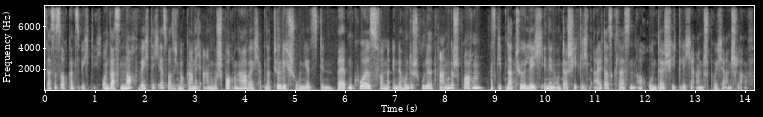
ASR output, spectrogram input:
Das ist auch ganz wichtig. Und was noch wichtig ist, was ich noch gar nicht angesprochen habe, ich habe natürlich schon jetzt den Welpenkurs von in der Hundeschule angesprochen. Es gibt natürlich in den unterschiedlichen Altersklassen auch unterschiedliche Ansprüche an Schlaf.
